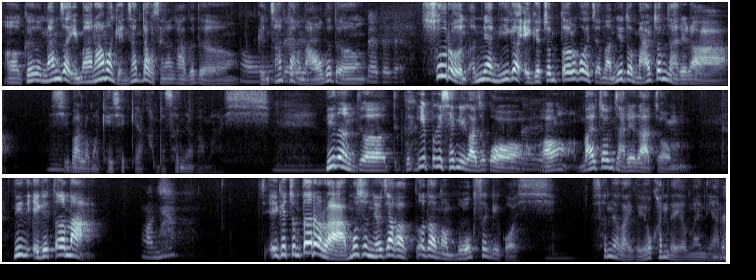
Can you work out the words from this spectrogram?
어, 그래도 남자 이만하면 괜찮다고 생각하거든. 괜찮다고 네. 나오거든. 네네네. 술은 언니야 네가 애교 좀 떨고 있잖아. 니도 말 좀 잘해라. 씨발로 막 개새끼야 간다 선녀가 막. 씨. 니는 저그 이쁘게 생겨가지고 네. 어? 말 좀 잘해라 좀. 니는 애교 떠나. 아니요. 애교 좀 떨어라. 무슨 여자가 끄다놓은 목석이고 씨. 선녀가 이거 욕한대요 어머니한테.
